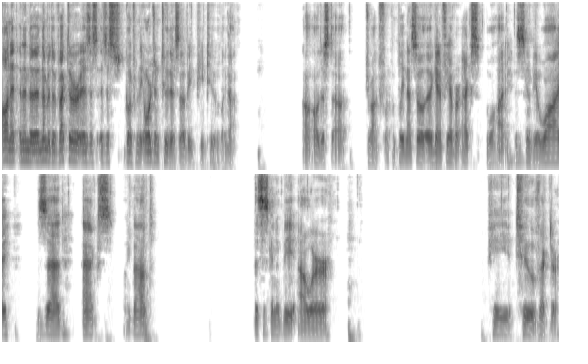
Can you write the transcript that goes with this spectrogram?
on it. And then the number, the vector is just, is just going from the origin to this. That'll be P2 like that. I'll, I'll just uh, draw it for completeness. So again, if you have our x, y, this is going to be a y, z, x, like that. This is going to be our P2 vector.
